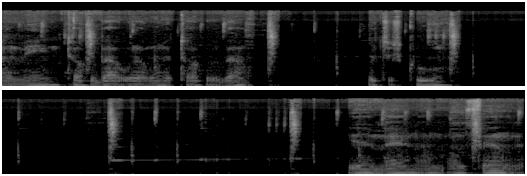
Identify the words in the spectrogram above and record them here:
I mean, talk about what I want to talk about, which is cool. Yeah, man, I'm I'm feeling it.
